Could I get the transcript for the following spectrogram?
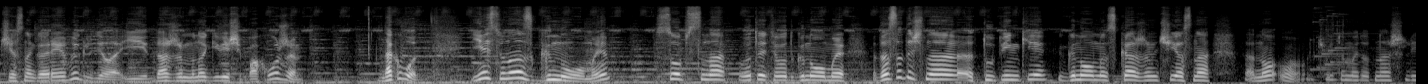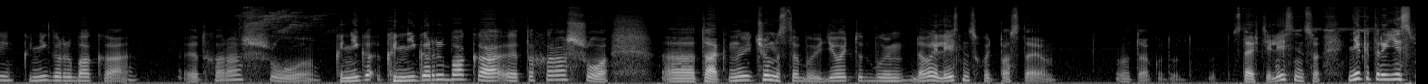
честно говоря, и выглядела. И даже многие вещи похожи. Так вот, есть у нас гномы. Собственно, вот эти вот гномы достаточно тупенькие гномы, скажем честно. Но, о, что это мы тут нашли? Книга рыбака. Это хорошо. Книга, книга рыбака, это хорошо. А, так, ну и что мы с тобой делать тут будем? Давай лестницу хоть поставим. Вот так вот. вот ставьте лестницу. Некоторые есть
